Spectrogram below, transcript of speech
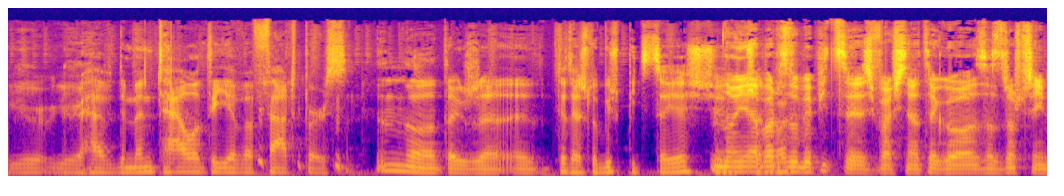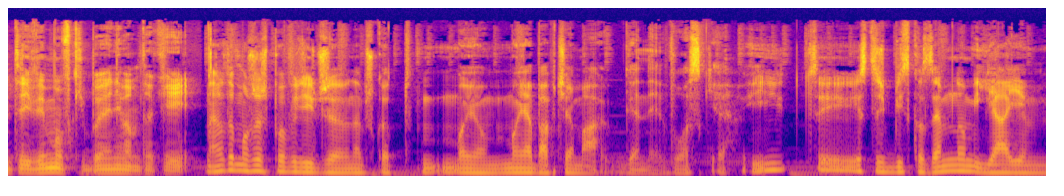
you you have the mentality of a fat person. No, także... e, Ty też lubisz pizzę jeść? No ja bardzo lubię pizzę jeść właśnie, dlatego zazdroszczę im tej wymówki, bo ja nie mam takiej. No, ale to możesz powiedzieć, że na przykład moją, moja babcia ma geny włoskie i ty jesteś blisko ze mną i ja jem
